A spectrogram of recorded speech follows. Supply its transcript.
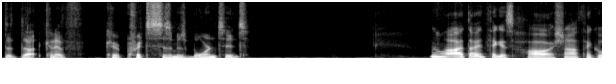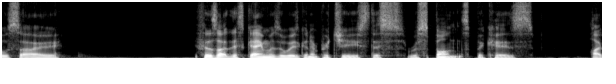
that, that kind of criticism is warranted? No, I don't think it's harsh. And I think also it feels like this game was always going to produce this response because I,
